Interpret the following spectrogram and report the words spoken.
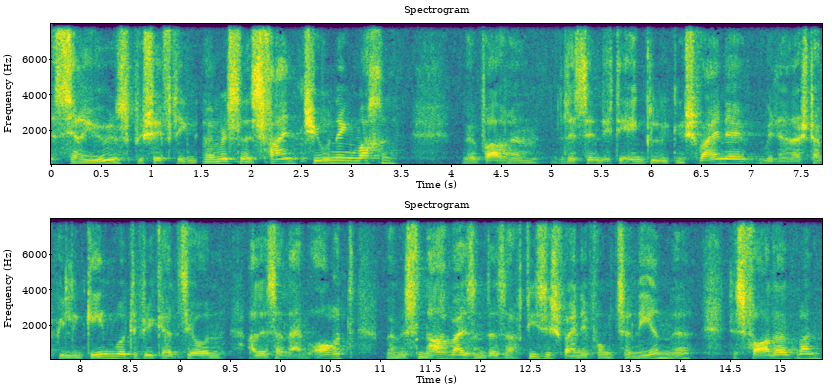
seriös beschäftigen. Wir müssen das Feintuning machen. Wir brauchen letztendlich die endgültigen Schweine mit einer stabilen Genmodifikation, alles an einem Ort. Wir müssen nachweisen, dass auch diese Schweine funktionieren. Das fordert man.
